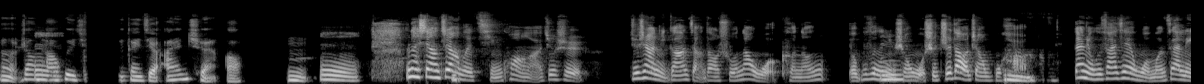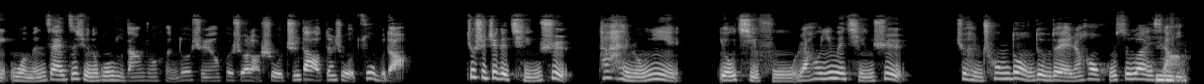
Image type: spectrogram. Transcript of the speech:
嗯，让他会更加安全啊。嗯嗯，那像这样的情况啊，就是就像你刚刚讲到说，那我可能。有部分的女生，我是知道这样不好，但你会发现我们在领我们在咨询的工作当中，很多学员会说：“老师，我知道，但是我做不到。”就是这个情绪，它很容易有起伏，然后因为情绪就很冲动，对不对？然后胡思乱想，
